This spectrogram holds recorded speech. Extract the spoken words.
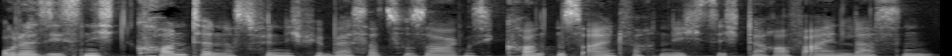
Oder sie es nicht konnten, das finde ich viel besser zu sagen, sie konnten es einfach nicht sich darauf einlassen,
